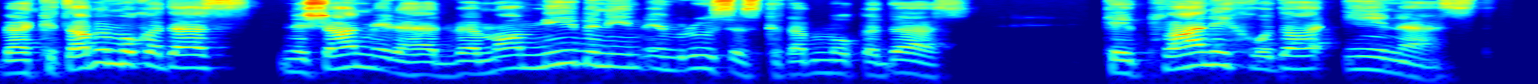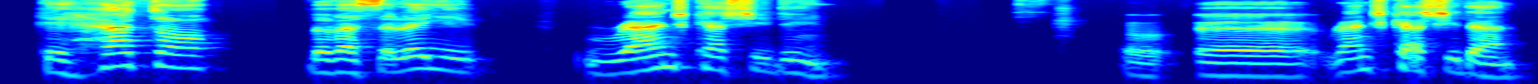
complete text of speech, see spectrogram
و کتاب مقدس نشان می‌دهد و ما می‌بینیم امروز از کتاب مقدس که پلان خدا این است که حتی به وسیله رنج کشیدین رنج کشیدن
